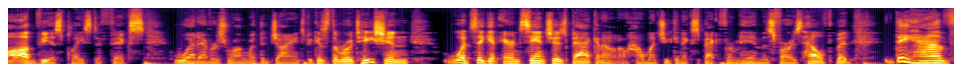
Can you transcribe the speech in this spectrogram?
obvious place to fix whatever's wrong with the Giants because the rotation, once they get Aaron Sanchez back, and I don't know how much you can expect from him as far as health, but they have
